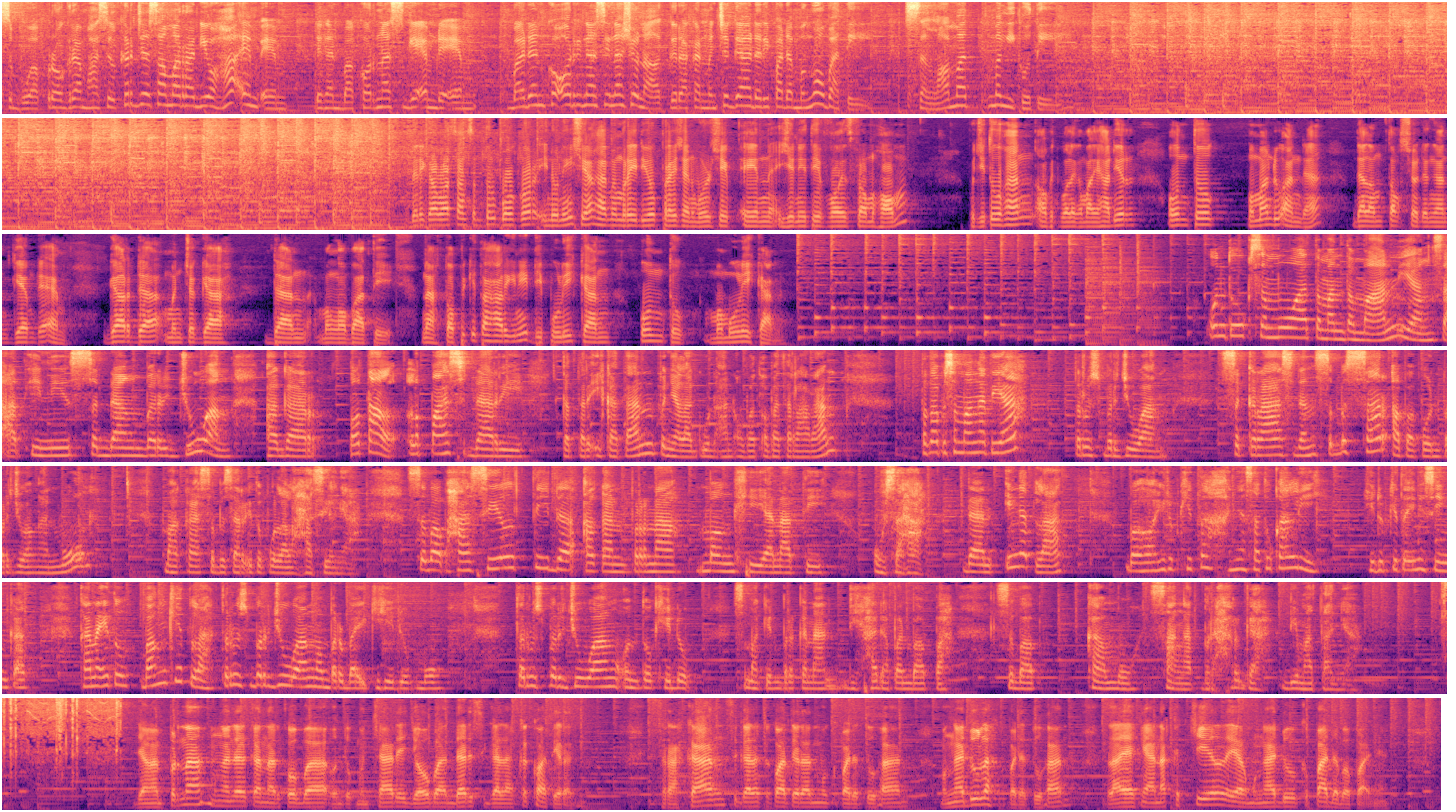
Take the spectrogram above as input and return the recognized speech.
sebuah program hasil kerjasama radio HMM dengan Bakornas GMDM, Badan Koordinasi Nasional Gerakan Mencegah Daripada Mengobati. Selamat mengikuti. Dari kawasan Sentul Bogor, Indonesia, HMM Radio Praise and Worship in Unity Voice from Home. Puji Tuhan, Obit boleh kembali hadir untuk memandu Anda dalam talk show dengan GMDM, Garda Mencegah dan Mengobati. Nah, topik kita hari ini dipulihkan untuk memulihkan. Untuk semua teman-teman yang saat ini sedang berjuang agar total lepas dari keterikatan penyalahgunaan obat-obat terlarang, tetap semangat ya, terus berjuang. Sekeras dan sebesar apa pun perjuanganmu, maka sebesar itu pula lah hasilnya. Sebab hasil tidak akan pernah mengkhianati usaha. Dan ingatlah bahwa hidup kita hanya satu kali. Hidup kita ini singkat. Karena itu bangkitlah terus berjuang memperbaiki hidupmu. Terus berjuang untuk hidup semakin berkenan di hadapan Bapa sebab kamu sangat berharga di matanya. Jangan pernah mengandalkan narkoba untuk mencari jawaban dari segala kekhawatiran. Serahkan segala kekhawatiranmu kepada Tuhan, mengadulah kepada Tuhan, layaknya anak kecil yang mengadu kepada bapaknya.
